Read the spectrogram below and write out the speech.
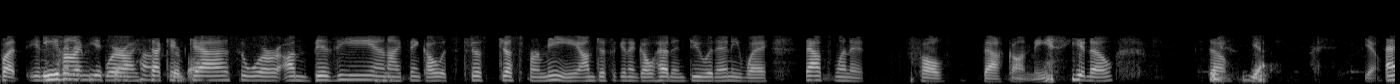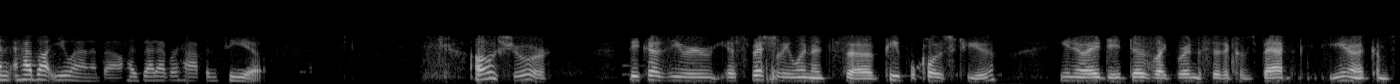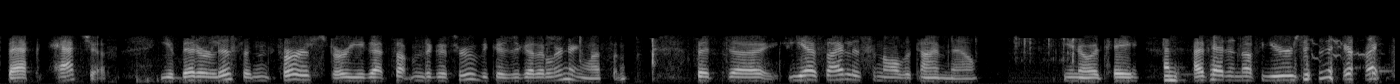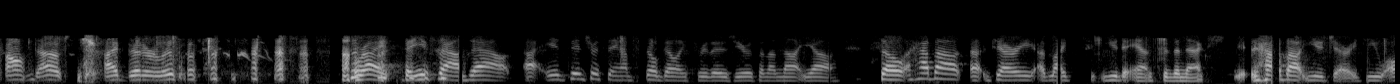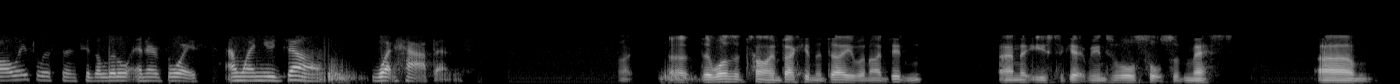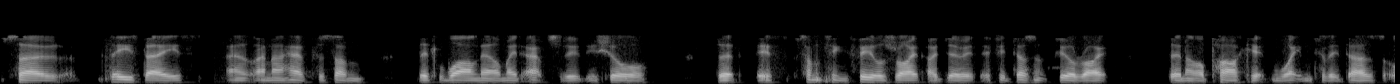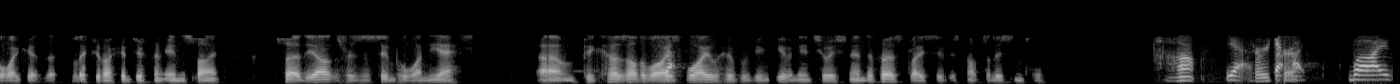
but in Even times where I second guess or I'm busy and mm-hmm. I think, oh, it's just just for me, I'm just going to go ahead and do it anyway. That's when it falls back on me, you know. So yes, yeah. And how about you, Annabelle? Has that ever happened to you? Oh, sure. Because you're, especially when it's uh, people close to you, you know, it, it does like Brenda said. It comes back, you know, it comes back at you. You better listen first, or you got something to go through because you got a learning lesson. But uh yes, I listen all the time now. You know, it's hey, and I've had enough years in there. I found out I better listen. right that you found out. Uh, it's interesting. I'm still going through those years, and I'm not young. So how about uh, Jerry? I'd like to, you to answer the next. How about you, Jerry? Do you always listen to the little inner voice? And when you don't, what happens? Right. Uh, there was a time back in the day when I didn't, and it used to get me into all sorts of mess. Um, so these days, and, and I have for some little while now made absolutely sure that if something feels right, I do it. If it doesn't feel right, then I'll park it and wait until it does, or I get, the, if you like, a different insight. So the answer is a simple one, yes. Um, because otherwise, why have we been given intuition in the first place if it's not to listen to? Oh, yeah, very true. I, well, I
